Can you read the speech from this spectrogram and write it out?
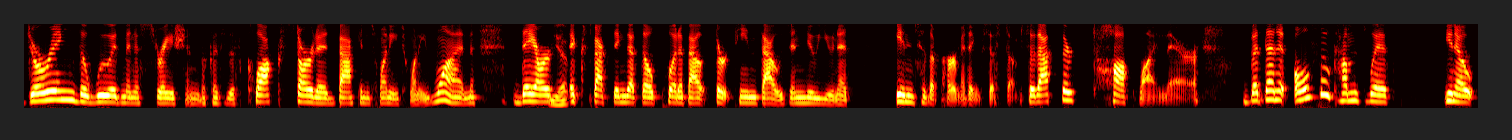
during the Wu administration, because this clock started back in 2021, they are yep. expecting that they'll put about 13,000 new units into the permitting system. So that's their top line there. But then it also comes with, you know,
